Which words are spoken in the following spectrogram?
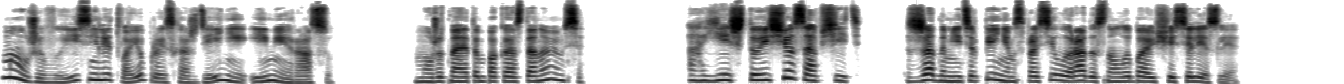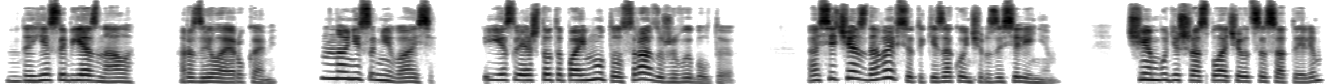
Мы уже выяснили твое происхождение, имя и расу. Может, на этом пока остановимся? А есть что еще сообщить? С жадным нетерпением спросила радостно улыбающаяся Леслия. «Да если б я знала», — развела я руками. «Но не сомневайся. Если я что-то пойму, то сразу же выболтаю. А сейчас давай все-таки закончим с заселением. Чем будешь расплачиваться с отелем,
